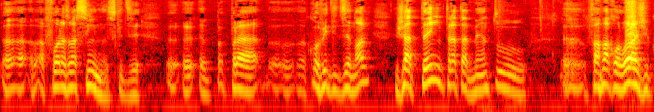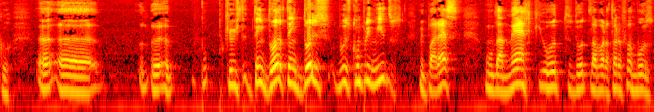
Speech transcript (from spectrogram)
uh, fora as vacinas, quer dizer, para a Covid-19 já tem tratamento farmacológico, porque tem, dois, tem dois, dois comprimidos, me parece, um da Merck e outro do outro laboratório famoso.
